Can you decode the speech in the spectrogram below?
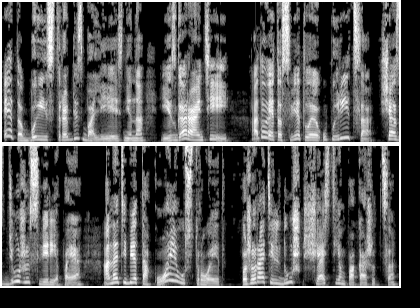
Это быстро, безболезненно и с гарантией, а то эта светлая упырица сейчас дюжи свирепая» Она тебе такое устроит, пожиратель душ счастьем покажется».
